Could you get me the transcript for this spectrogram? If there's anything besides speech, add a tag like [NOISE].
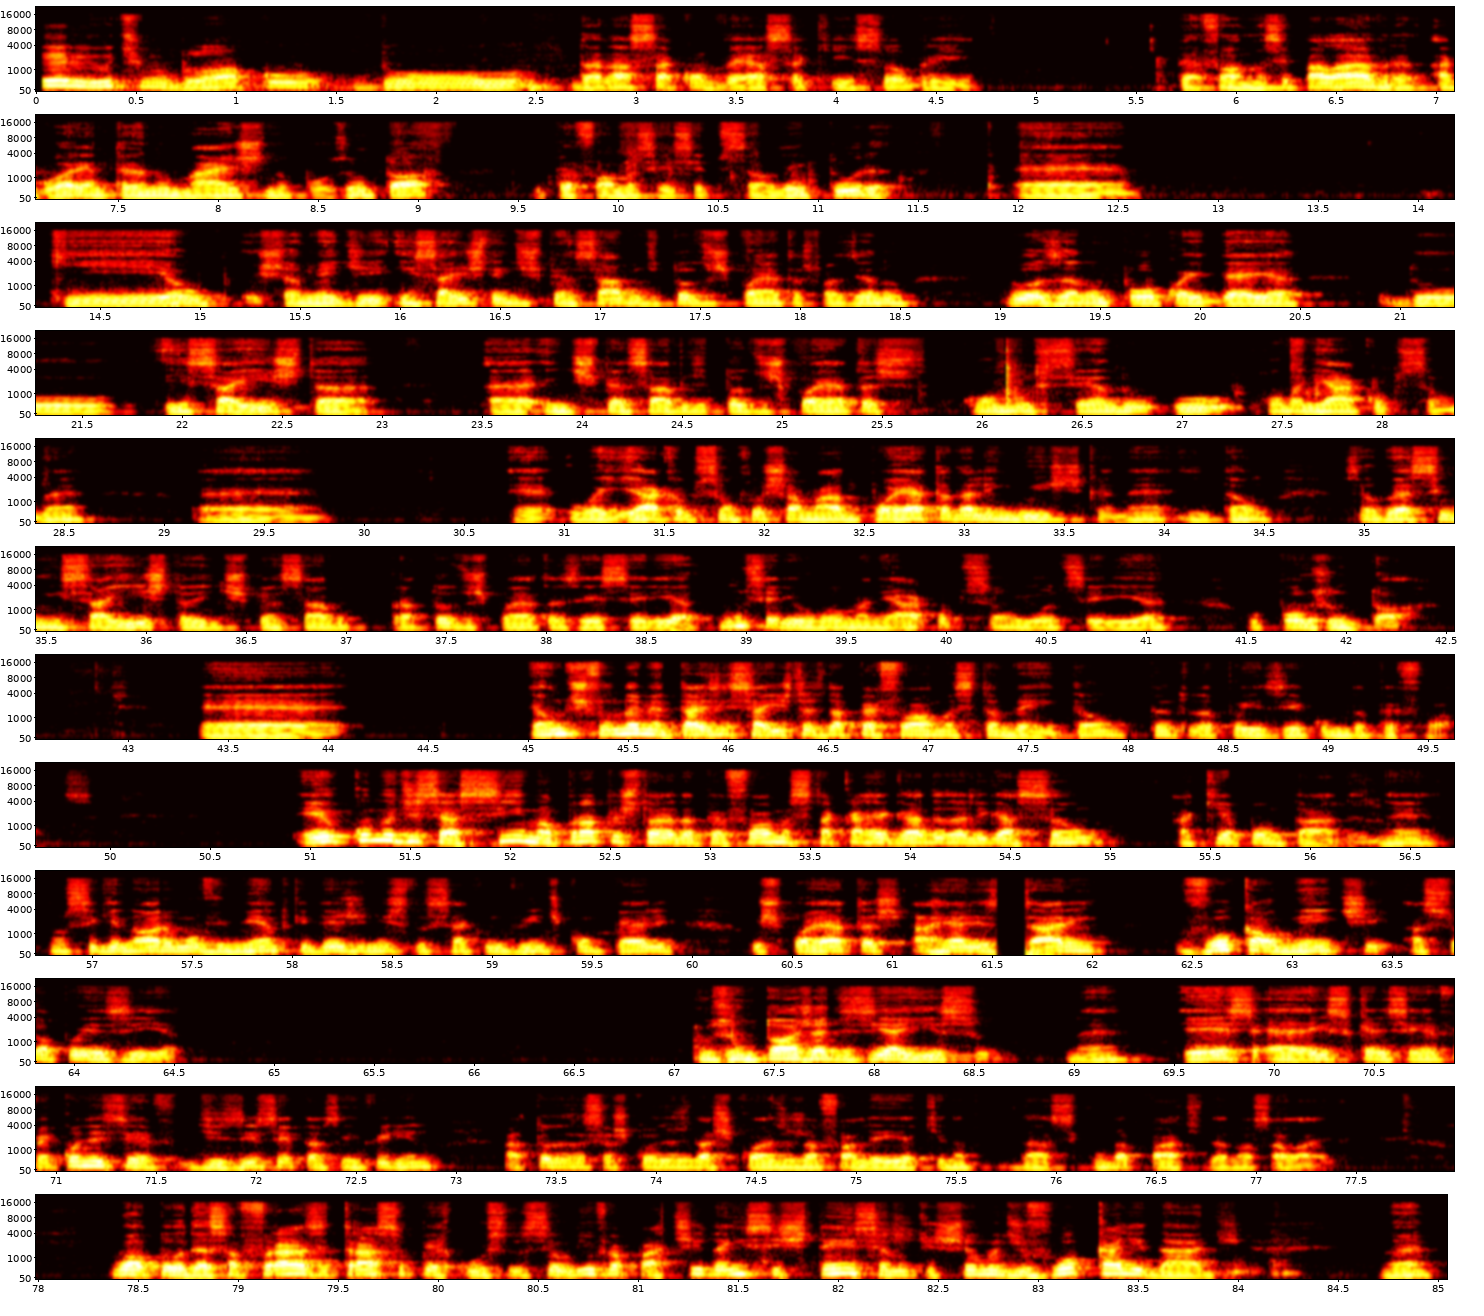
terceiro e último bloco do, da nossa conversa aqui sobre performance e palavra, agora entrando mais no Posuntor, e performance, recepção e leitura, é, que eu chamei de ensaísta indispensável de todos os poetas, fazendo, glosando um pouco a ideia do ensaísta é, indispensável de todos os poetas como sendo o Roman Jacobson, né? É, é, o Jacobson foi chamado poeta da linguística, né? Então, se houvesse um ensaísta indispensável para todos os poetas, esse seria um seria o Roman Jacobson e outro seria o Paul. É, é um dos fundamentais ensaístas da performance também, então tanto da poesia como da performance. Eu, como eu disse acima, a própria história da performance está carregada da ligação aqui apontada. Né? Não se ignora o movimento que, desde o início do século XX, compele os poetas a realizarem vocalmente a sua poesia. O Juntó já dizia isso. Né? Esse, é isso que ele se refere. Quando ele se diz isso, ele está se referindo a todas essas coisas das quais eu já falei aqui na, na segunda parte da nossa live. O autor dessa frase traça o percurso do seu livro a partir da insistência no que chama de vocalidade, né?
